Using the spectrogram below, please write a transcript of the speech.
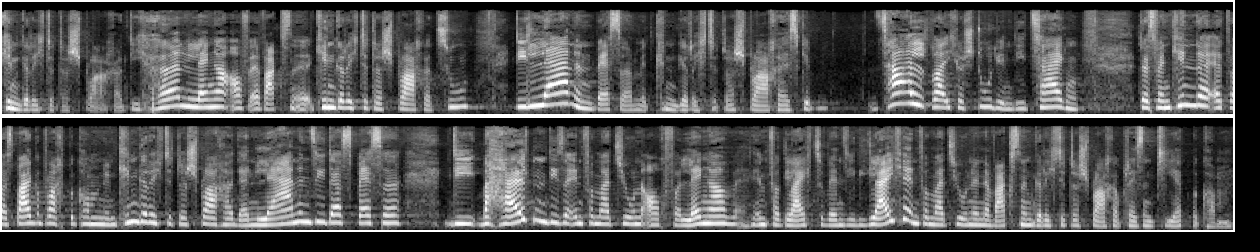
kindgerichteter Sprache. Die hören länger auf erwachsene, äh, kindgerichteter Sprache zu. Die lernen besser mit kindgerichteter Sprache. Es gibt zahlreiche Studien, die zeigen, dass wenn Kinder etwas beigebracht bekommen in kindgerichteter Sprache, dann lernen sie das besser. Die behalten diese Informationen auch für länger im Vergleich zu, wenn sie die gleiche Information in erwachsenengerichteter Sprache präsentiert bekommen.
